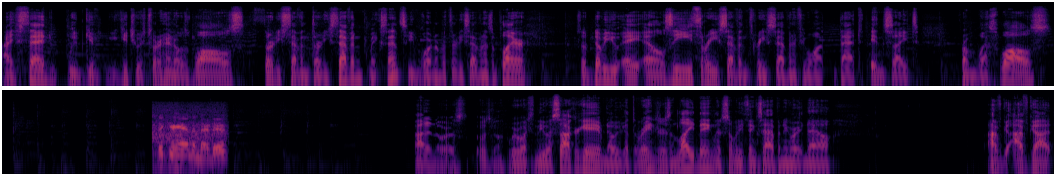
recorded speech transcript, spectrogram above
I said we'd give you get you his Twitter handle is Walz thirty seven thirty seven. Makes sense. He wore number thirty seven as a player. So W A L Z three seven three seven. If you want that insight from Wes Walz. Stick your hand in there, Dave. I don't know where I was, I was going. We were watching the U.S. soccer game. Now we've got the Rangers and Lightning. There's so many things happening right now. I've got, I've got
